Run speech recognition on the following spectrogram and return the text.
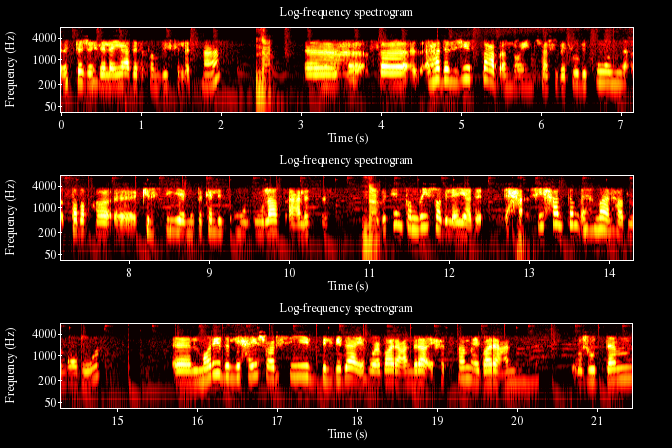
نتجه للعيادة لتنظيف الأسنان. نعم. آه، فهذا الجير صعب أنه ينشر في البيت هو بيكون طبقة آه، كلسيه متكلفة ولاصقه على السن. نعم. وبيتم تنظيفها بالعيادة. ح- في حال تم إهمال هذا الموضوع آه، المريض اللي حيشعر فيه بالبداية هو عبارة عن رائحة فم عبارة عن وجود دم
